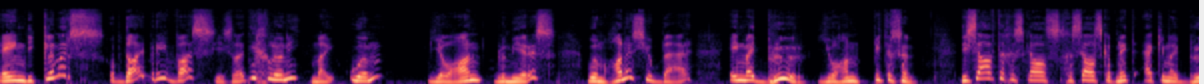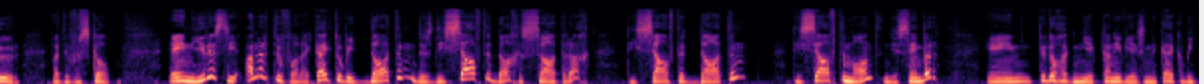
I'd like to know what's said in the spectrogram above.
En die klimmers op daai brief was, jy sal dit nie glo nie, my oom Johan Blomeerus, oom Hannes Joubert en my broer Johan Petersen. Dieselfde geskels geselskap net ek en my broer wat 'n verskil. En hier is die ander toeval. Ek kyk toe op die datum, dis dieselfde dag, is Saterdag, dieselfde datum, dieselfde maand in Desember. En toe dog ek nee, kan nie wees en ek kyk op die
